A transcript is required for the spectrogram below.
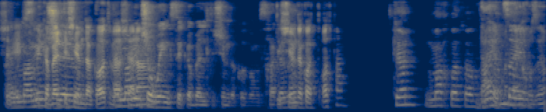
שיקבל ש- 90 דקות, אני מאמין והשאלה... שווינקס יקבל 90 דקות במשחק הזה. 90 דקות עוד פעם? כן, מה אכפת לך? דייר מתי. חוזר?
